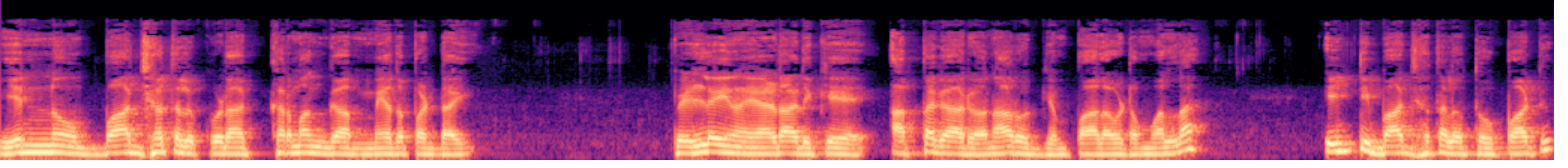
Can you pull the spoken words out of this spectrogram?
ఎన్నో బాధ్యతలు కూడా క్రమంగా మీదపడ్డాయి పెళ్ళైన ఏడాదికే అత్తగారు అనారోగ్యం పాలవటం వల్ల ఇంటి బాధ్యతలతో పాటు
